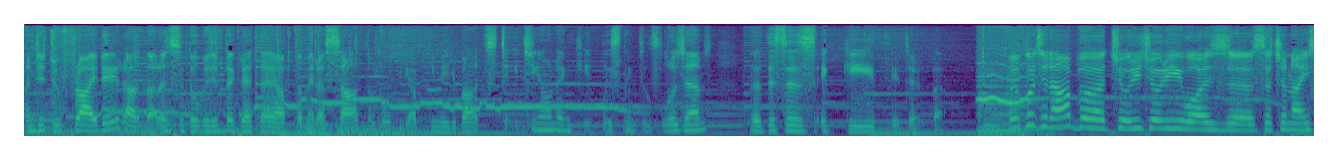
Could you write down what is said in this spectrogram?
मंडे टू फ्राइडे रात बारह से दो बजे तक रहता है आपका मेरा साथ और होती आपकी मेरी बात। Stay tuned listening to slow jams this is Geet theatre बिल्कुल जनाब Chori Chori was such a nice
